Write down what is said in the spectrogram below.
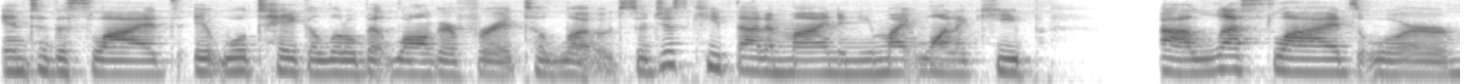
into the slides, it will take a little bit longer for it to load. So just keep that in mind, and you might want to keep uh, less slides or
